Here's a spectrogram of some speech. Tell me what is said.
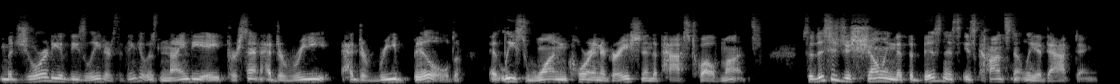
majority of these leaders i think it was 98% had to re had to rebuild at least one core integration in the past 12 months. So this is just showing that the business is constantly adapting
